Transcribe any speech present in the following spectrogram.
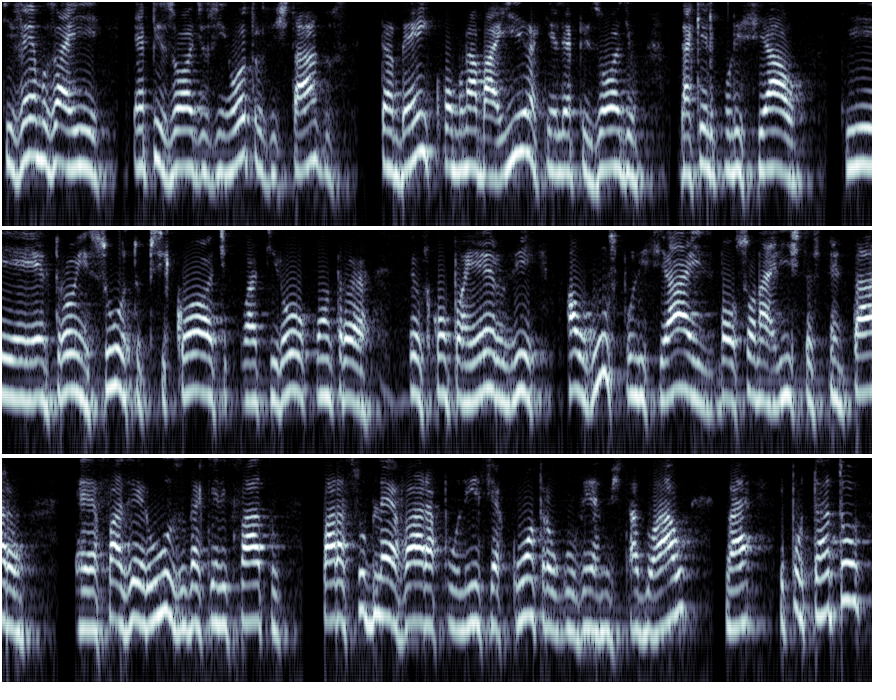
Tivemos aí episódios em outros estados também, como na Bahia, aquele episódio daquele policial que entrou em surto psicótico, atirou contra seus companheiros e alguns policiais bolsonaristas tentaram é, fazer uso daquele fato para sublevar a polícia contra o governo estadual, é? e, portanto,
